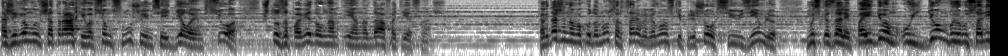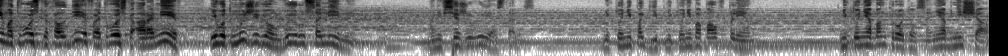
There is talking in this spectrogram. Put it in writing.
А живем мы в шатрах и во всем слушаемся и делаем все, что заповедал нам Ионадав, отец наш. Когда же Навуходоносор, царь Вавилонский, пришел в сию землю, мы сказали, пойдем, уйдем в Иерусалим от войска халдеев и от войска арамеев, и вот мы живем в Иерусалиме. Они все живые остались. Никто не погиб, никто не попал в плен – Никто не обанкротился, не обнищал.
